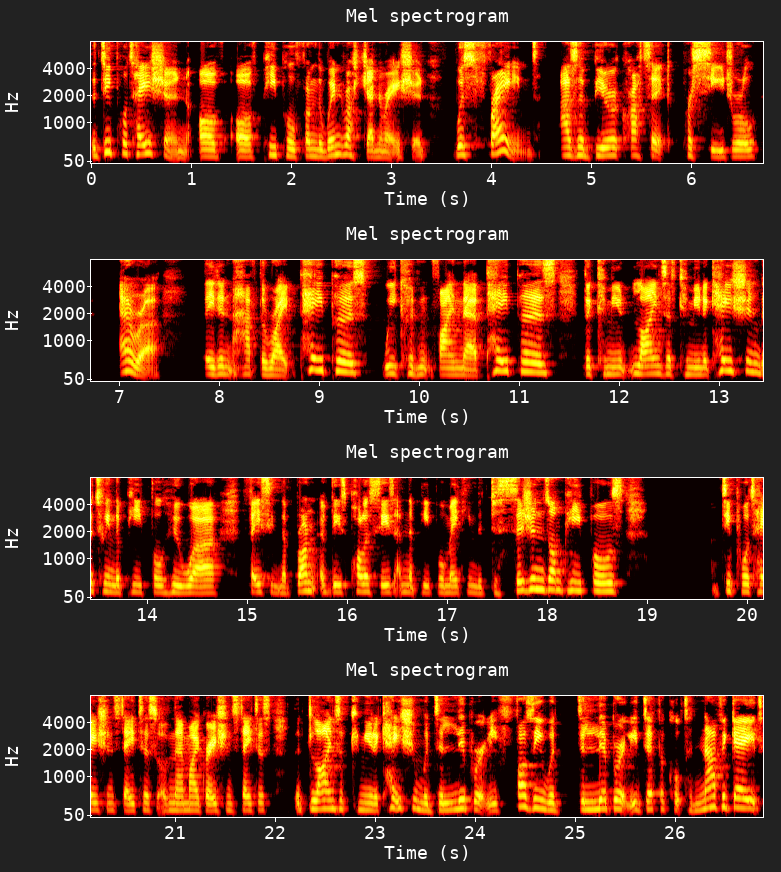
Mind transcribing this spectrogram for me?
the deportation of of people from the Windrush generation was framed as a bureaucratic procedural error. They didn't have the right papers. We couldn't find their papers. The lines of communication between the people who were facing the brunt of these policies and the people making the decisions on people's deportation status, on their migration status. The lines of communication were deliberately fuzzy, were deliberately difficult to navigate,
